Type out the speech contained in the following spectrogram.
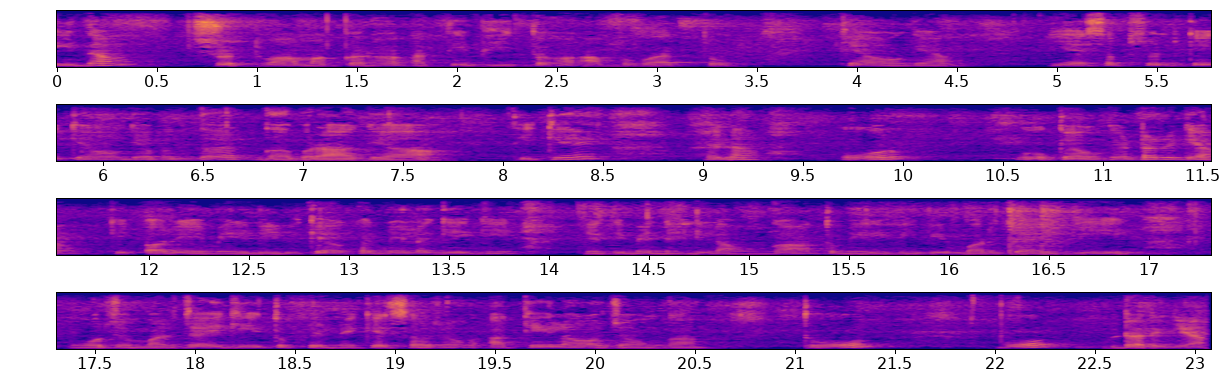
इदम श्रुतवा मकर अति अतिभीत अभवत। तो क्या हो गया? यह सब सुन के क्या हो गया बंदर? घबरा गया। ठीक है? है ना? और वो क्या हो गया, डर गया कि अरे मेरी बीवी क्या करने लगेगी? यदि मैं नहीं लाऊँगा तो मेरी बीवी मर जाएगी। और जब मर जाएगी तो फिर मैं कैसा हो जाऊँगा? अकेला हो जाऊँगा। तो वो डर गया।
